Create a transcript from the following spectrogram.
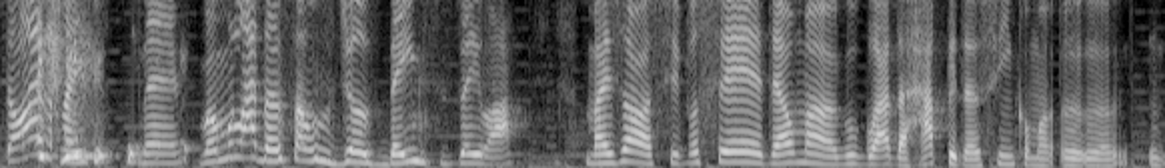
Então, olha, mas, né? Vamos lá dançar uns Just Dance, sei lá. Mas ó, se você der uma googlada rápida, assim, como uh, uh,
